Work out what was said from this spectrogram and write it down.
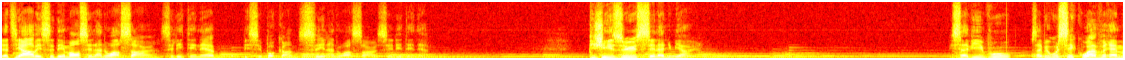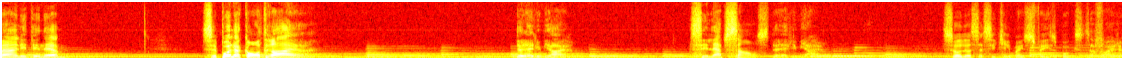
le diable et ses démons, c'est la noirceur, c'est les ténèbres, et c'est pas comme, c'est la noirceur, c'est les ténèbres. Puis Jésus, c'est la lumière. Saviez-vous, savez-vous c'est quoi vraiment les ténèbres? C'est pas le contraire de la lumière. C'est l'absence de la lumière. Ça, là, ça s'écrit bien sur Facebook, ces affaires-là.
